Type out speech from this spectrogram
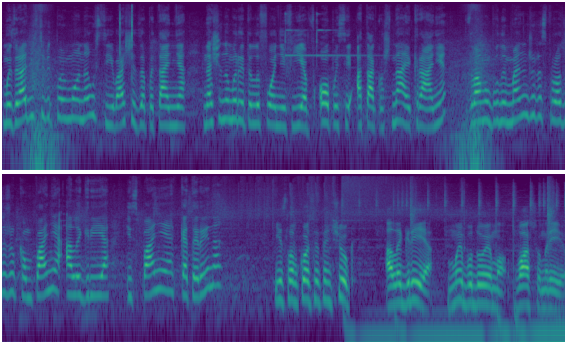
Ми з радістю відповімо на усі ваші запитання. Наші номери телефонів є в описі, а також на екрані. З вами були менеджери з продажу компанія Алегрія, Іспанія, Катерина. І Славко Святенчук, Алегрія. Ми будуємо вашу мрію.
